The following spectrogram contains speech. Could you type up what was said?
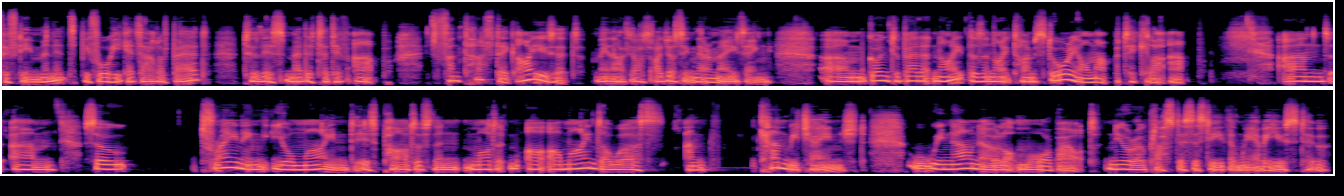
15 minutes before he gets out of bed to this meditative app. It's fantastic. I use it. I mean, I just, I just think they're amazing. Um, going to bed at night, there's a nighttime story on that particular app. And um, so training your mind is part of the modern, our, our minds are worth and can be changed. We now know a lot more about neuroplasticity than we ever used to.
